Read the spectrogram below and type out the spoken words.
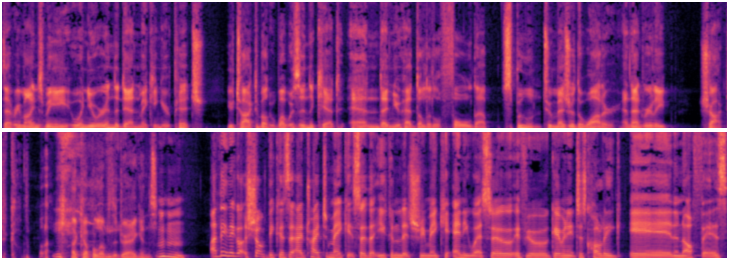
That reminds me when you were in the den making your pitch, you talked about what was in the kit, and then you had the little fold up spoon to measure the water. And that really shocked a couple, a couple of the dragons. Mm-hmm. I think they got shocked because I tried to make it so that you can literally make it anywhere. So if you're giving it to a colleague in an office,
